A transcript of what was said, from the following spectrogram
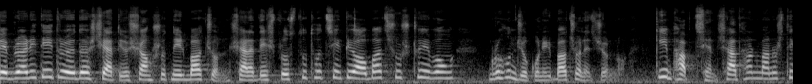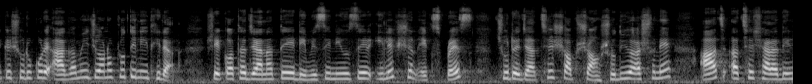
ফেব্রুয়ারিতেই ত্রয়োদশ জাতীয় সংসদ নির্বাচন। সারা দেশ প্রস্তুত হচ্ছে একটি অবাধ, সুষ্ঠু এবং গ্রহণযোগ্য নির্বাচনের জন্য। কি ভাবছেন সাধারণ মানুষ থেকে শুরু করে আগামী জনপ্রতিনিধিরা? সে কথা জানাতে ডিবিসি নিউজের ইলেকশন এক্সপ্রেস ছুটে যাচ্ছে সব সংসদীয় আসনে। আজ আছে সারাদিন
